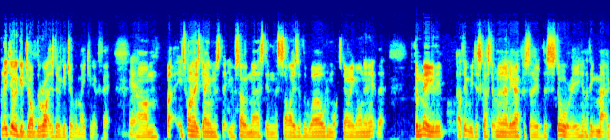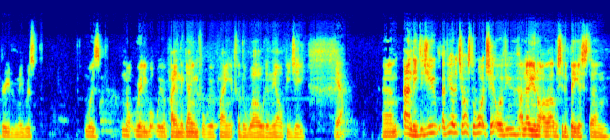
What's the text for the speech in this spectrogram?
and they do a good job. The writers do a good job at making it fit. yeah. Um, but it's one of those games that you're so immersed in the size of the world and what's going on in it that, for me, the, I think we discussed it on an earlier episode. The story, and I think Matt agreed with me, was was not really what we were playing the game for. We were playing it for the world and the RPG. yeah. Um, Andy, did you have you had a chance to watch it, or have you? I know you're not obviously the biggest um,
